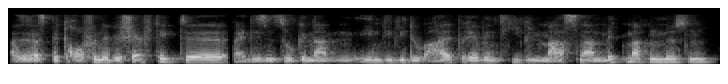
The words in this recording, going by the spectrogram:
Also, dass betroffene Beschäftigte bei diesen sogenannten individualpräventiven Maßnahmen mitmachen müssen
